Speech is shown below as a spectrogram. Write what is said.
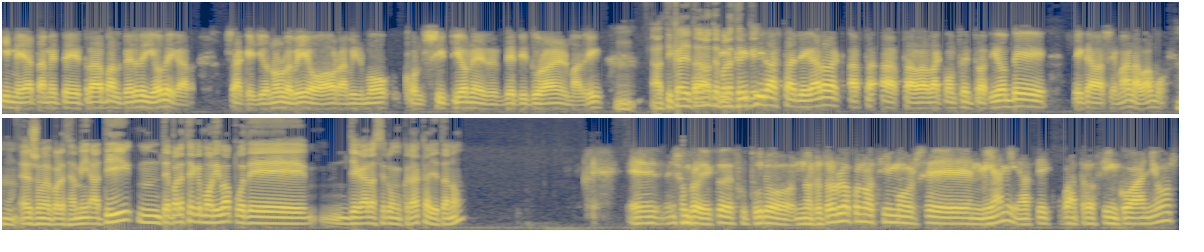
inmediatamente detrás Valverde y Odegaard. O sea que yo no le veo ahora mismo con sitio en el, de titular en el Madrid. Mm. ¿A ti, Cayetano, o sea, te parece difícil que...? hasta llegar a, hasta, hasta la concentración de, de cada semana, vamos. Mm, Eso me parece a mí. ¿A ti mm, te parece que Moriba puede llegar a ser un crack, Cayetano? Es, es un proyecto de futuro. Nosotros lo conocimos en Miami hace cuatro o cinco años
